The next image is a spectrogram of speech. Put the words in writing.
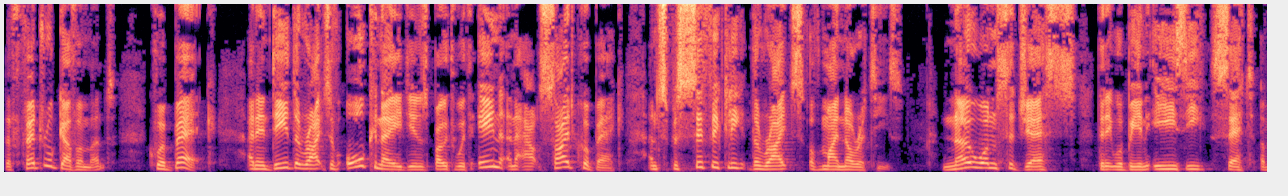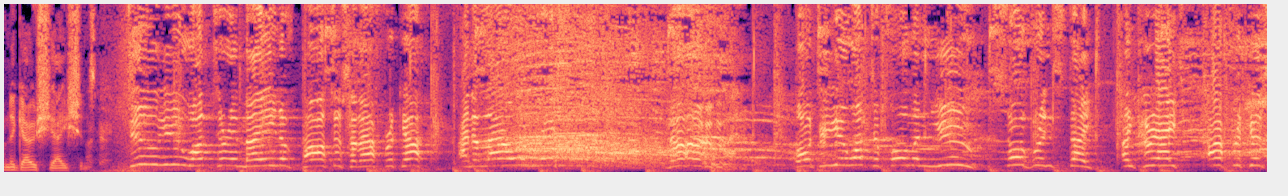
the federal government, Quebec, and indeed the rights of all Canadians, both within and outside Quebec, and specifically the rights of minorities. No one suggests that it would be an easy set of negotiations. Do you want to remain of part of South Africa and allow the rest? No! Or do you want to form a new sovereign state and create Africa's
